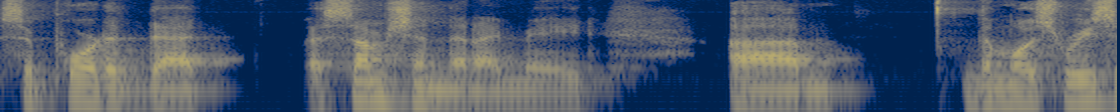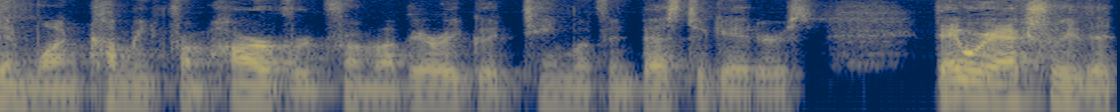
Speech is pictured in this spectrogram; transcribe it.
supported that assumption that I made. Um, the most recent one coming from Harvard from a very good team of investigators. They were actually the,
